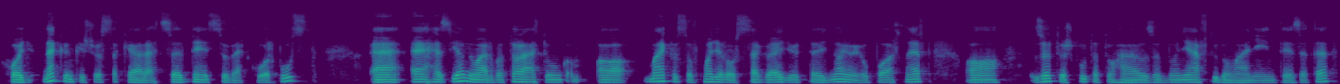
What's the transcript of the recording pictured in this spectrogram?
hogy nekünk is össze kellett szedni egy szövegkorpuszt, e, ehhez januárban találtunk a Microsoft Magyarországgal együtt egy nagyon jó partnert, az ötös kutatóhálózatban a Nyelvtudományi Intézetet,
